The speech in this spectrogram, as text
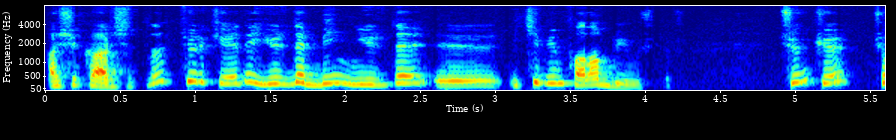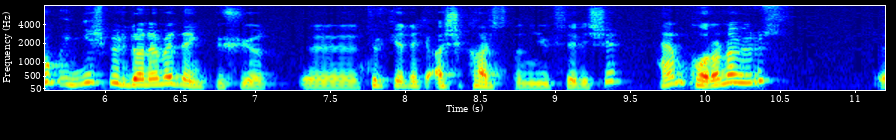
aşı karşıtlığı Türkiye'de %1000, %2000 falan büyümüştür. Çünkü çok ilginç bir döneme denk düşüyor e, Türkiye'deki aşı karşıtlığının yükselişi. Hem koronavirüs e,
